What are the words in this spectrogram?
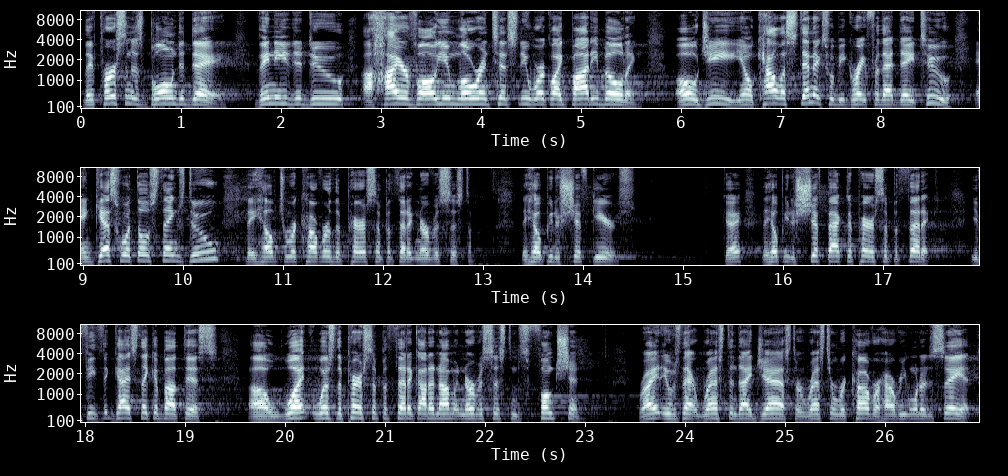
The person is blown today. They need to do a higher volume, lower intensity work like bodybuilding. Oh, gee, you know, calisthenics would be great for that day too. And guess what those things do? They help to recover the parasympathetic nervous system. They help you to shift gears. Okay? They help you to shift back to parasympathetic. If you th- guys think about this, uh, what was the parasympathetic autonomic nervous system's function? Right? It was that rest and digest or rest and recover, however you wanted to say it.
